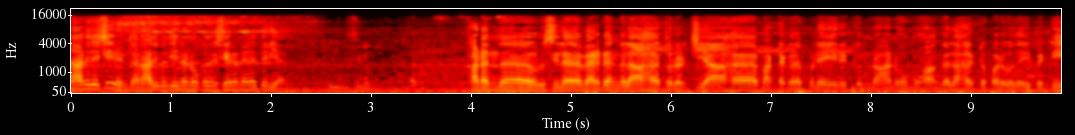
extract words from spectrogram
நான் இதை செய்கிறேன் ஜனாதிபதி என்ன நோக்கத்தை செய்கிறேன் எனக்கு தெரியாது. கடந்த ஒரு சில வருடங்களாக தொடர்ச்சியாக மட்டக்களப்பிலே இருக்கும் ராணுவ முகாங்கள் அகற்றப்படுவதை பற்றி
